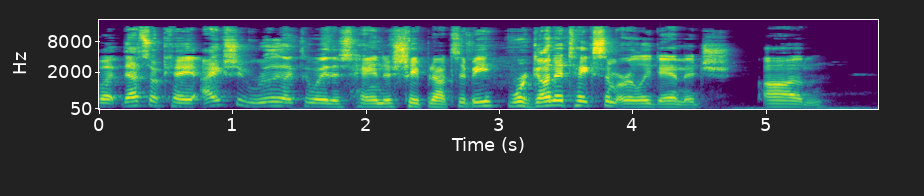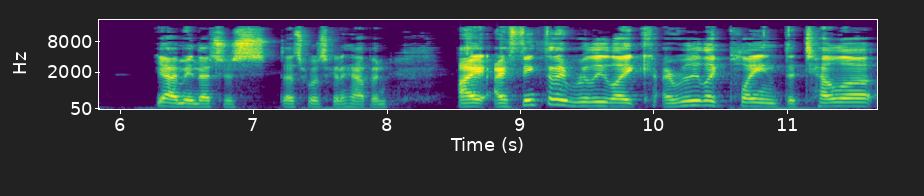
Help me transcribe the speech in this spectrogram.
But that's okay. I actually really like the way this hand is shaping out to be. We're gonna take some early damage. Um, yeah, I mean that's just that's what's gonna happen. I I think that I really like I really like playing the Tellah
